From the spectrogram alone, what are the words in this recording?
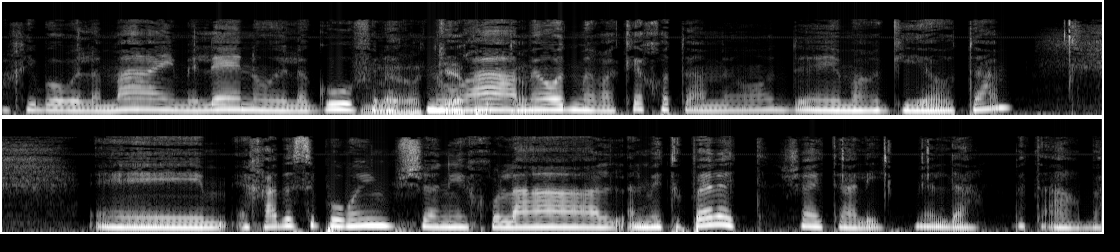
החיבור אל המים, אלינו, אל הגוף, אל התנועה, אותם. מאוד מרכך אותם, מאוד uh, מרגיע אותם. Uh, אחד הסיפורים שאני יכולה, על מטופלת שהייתה לי, ילדה, בת ארבע,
